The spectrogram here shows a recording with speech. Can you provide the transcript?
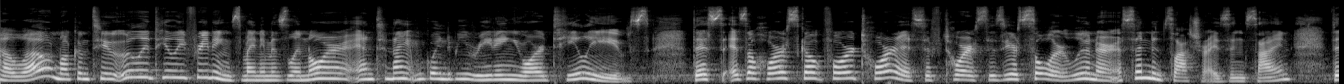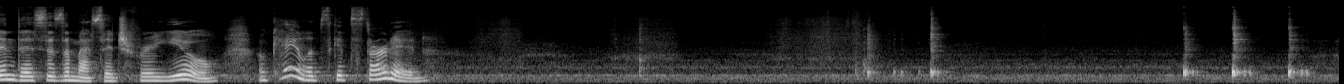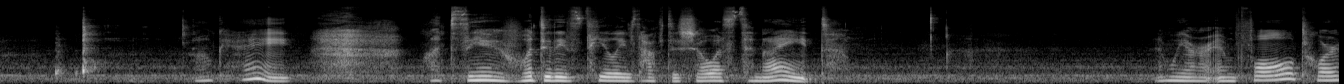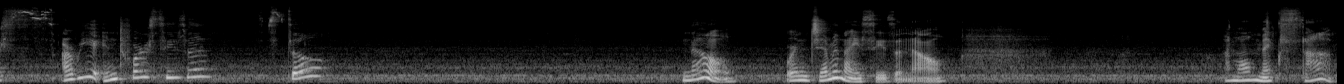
Hello and welcome to Ula Tea Leaf Readings. My name is Lenor and tonight I'm going to be reading your tea leaves. This is a horoscope for Taurus. If Taurus is your solar, lunar, ascendant slash rising sign, then this is a message for you. Okay, let's get started. Okay. Let's see, what do these tea leaves have to show us tonight? And we are in full Taurus. Are we in Taurus season still? No, we're in Gemini season now. I'm all mixed up.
